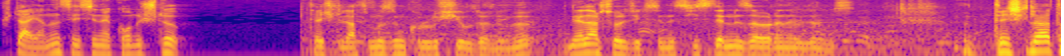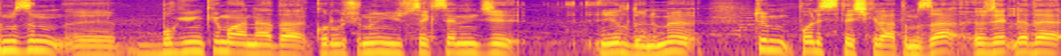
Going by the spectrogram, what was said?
Kütahya'nın sesine konuştu. Teşkilatımızın kuruluş yıl dönümü. Neler söyleyeceksiniz? Hislerinizi öğrenebilir miyiz? Teşkilatımızın e, bugünkü manada kuruluşunun 180. yıl dönümü tüm polis teşkilatımıza özellikle de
